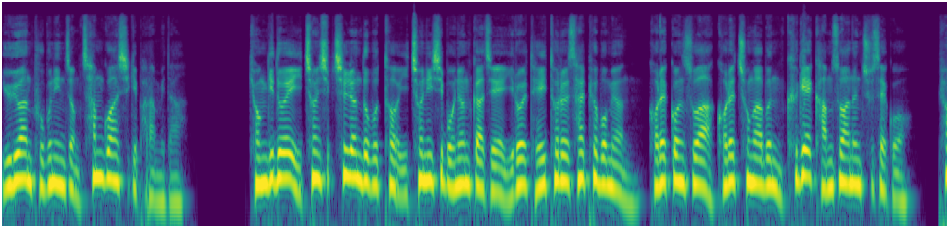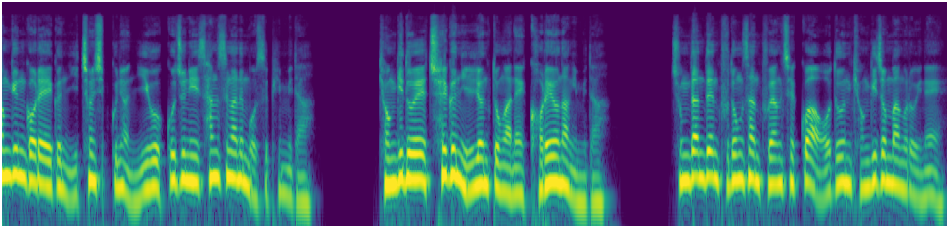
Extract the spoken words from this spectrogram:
유효한 부분인 점 참고하시기 바랍니다. 경기도의 2017년도부터 2025년까지의 1월 데이터를 살펴보면 거래 건수와 거래 총합은 크게 감소하는 추세고 평균 거래액은 2019년 이후 꾸준히 상승하는 모습입니다. 경기도의 최근 1년 동안의 거래 현황입니다. 중단된 부동산 부양책과 어두운 경기 전망으로 인해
